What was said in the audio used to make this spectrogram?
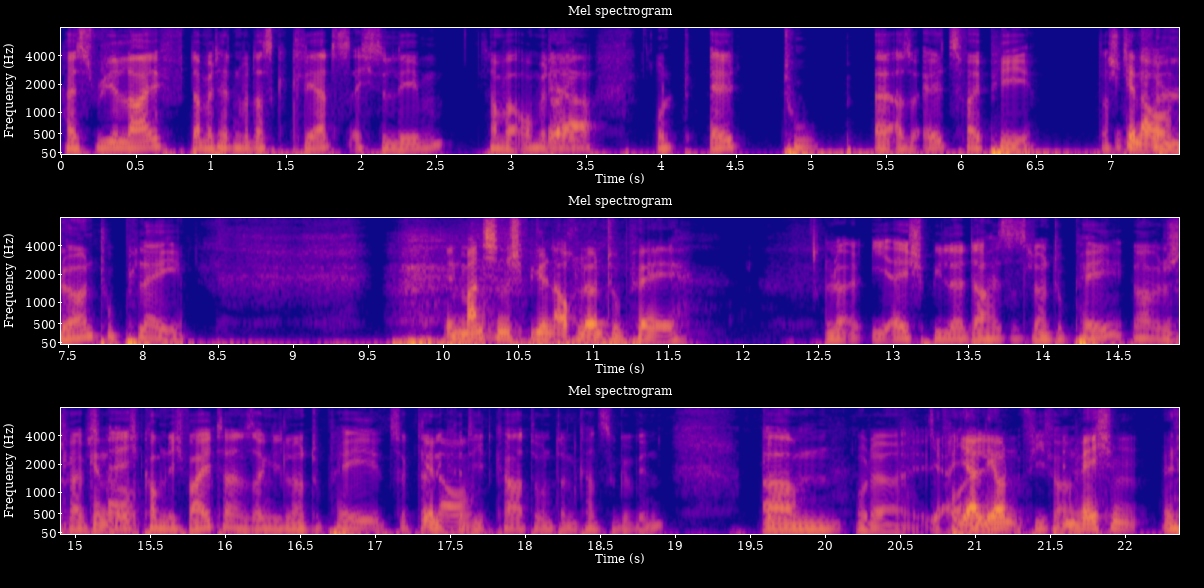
heißt Real Life, damit hätten wir das geklärt, das echte Leben. Das haben wir auch mit ja. Und L2, äh, also L2P. Das steht genau. für Learn to Play. In manchen Spielen auch Learn to Pay. EA-Spiele, da heißt es Learn to Pay. Immer wenn du schreibst, genau. ey, ich komme nicht weiter, dann sagen die Learn to Pay, zück deine genau. Kreditkarte und dann kannst du gewinnen. Genau. Ähm, oder ja, ja Leon, FIFA. In welchem, in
